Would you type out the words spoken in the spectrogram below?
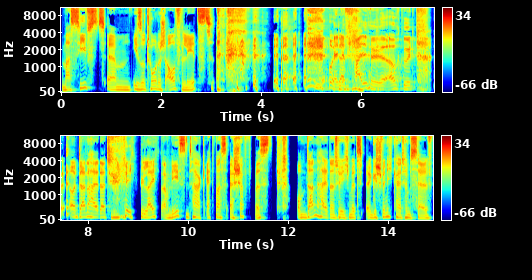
massivst ähm, isotonisch auflädst. und, Eine dann, Fallhöhe, auch gut. und dann halt natürlich vielleicht am nächsten Tag etwas erschöpft bist, um dann halt natürlich mit äh, Geschwindigkeit himself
